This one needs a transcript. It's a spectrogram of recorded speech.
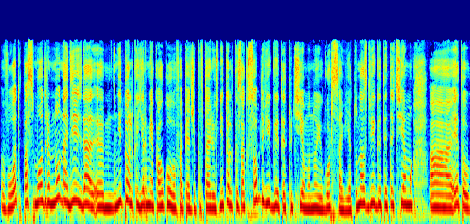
Вот, посмотрим. Ну, надеюсь, да, эм, не только Ермек Алкулов, опять же, повторюсь, не только ЗАГСОБ двигает эту тему, но и Горсовет у нас двигает эту тему. А, это э, Да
